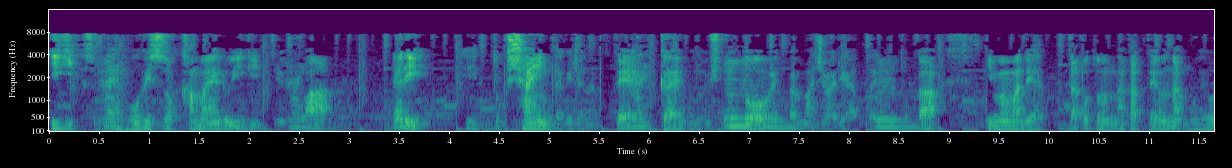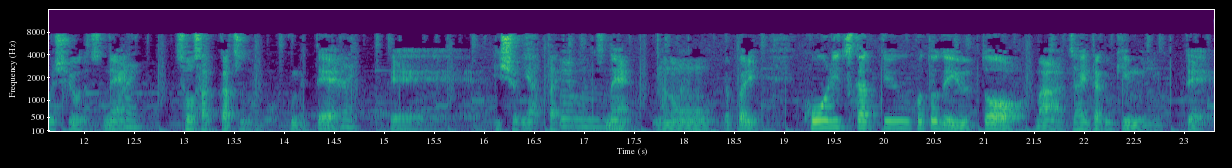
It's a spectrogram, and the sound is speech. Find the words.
意義ですよね。はい。オフィスを構える意義っていうのは、やはり、えっと、社員だけじゃなくて、はい。外部の人うん。とやっぱり交わり合ったりだとか、今までやったことのなかったような催しをですね、はい。創作活動も含めて、はい。えー一緒にやったりとかですね、あのやっぱり効率化っていうことで言うと、まあ、在宅勤務によって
